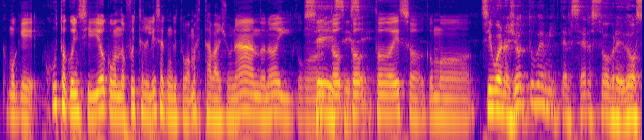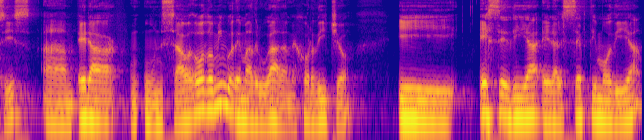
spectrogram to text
como que justo coincidió cuando fuiste a la iglesia con que tu mamá estaba ayunando, ¿no? Y como Sí, to- sí, to- sí. todo eso, como... Sí, bueno, yo tuve mi tercer sobredosis, am, era un, un sábado o domingo de madrugada, mejor dicho, y ese día era el séptimo día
